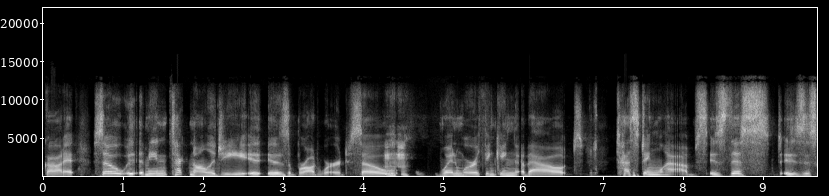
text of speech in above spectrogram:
Got it. So, I mean, technology is a broad word. So, mm-hmm. when we're thinking about testing labs, is this is this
